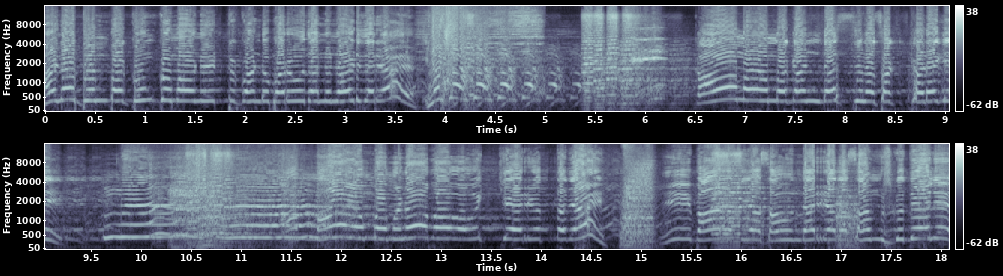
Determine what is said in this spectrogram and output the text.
ಹಣ ತುಂಬ ಕುಂಕುಮವನ್ನು ಇಟ್ಟುಕೊಂಡು ಬರುವುದನ್ನು ನೋಡಿದರೆ ಕಾಮ ಎಂಬ ಗಂಡಸ್ಸಿನ ಸಕ್ಕಡಗಿ ಅಮ್ಮ ಎಂಬ ಮನೋಭಾವ ಉಕ್ಕೇರಿಯುತ್ತದೆ ಈ ಭಾರತೀಯ ಸೌಂದರ್ಯದ ಸಂಸ್ಕೃತಿಯಲ್ಲಿ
